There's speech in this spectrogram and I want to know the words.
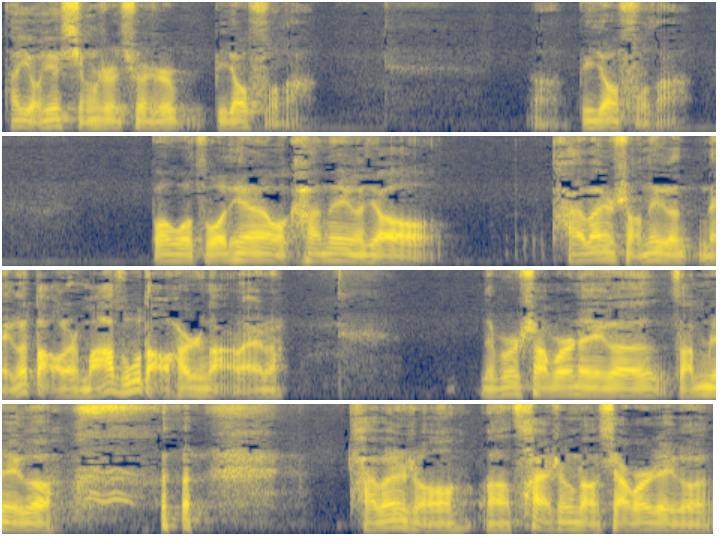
它有些形式确实比较复杂，啊，比较复杂。包括昨天我看那个叫台湾省那个哪个岛来着？马祖岛还是哪儿来着？那不是上边那个咱们这个。台湾省啊，蔡省长下边这个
